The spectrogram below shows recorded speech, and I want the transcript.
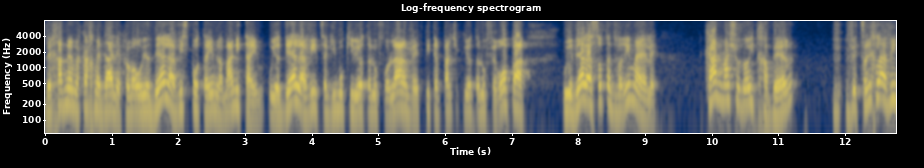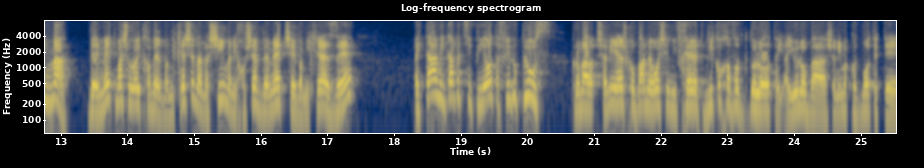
ואחד מהם לקח מדליה, כלומר הוא יודע להביא ספורטאים למאני טיים, הוא יודע להביא את סגי מוקי להיות אלוף עולם ואת פיטר פלצ'יק להיות אלוף אירופה, הוא יודע לעשות את הדברים האלה. כאן משהו לא התחבר, ו- וצריך להבין מה, באמת משהו לא התחבר. במקרה של אנשים, אני חושב באמת שבמקרה הזה, הייתה עמידה בציפיות אפילו פלוס. כלומר, שני הרשקו בא מראש עם נבחרת בלי כוכבות גדולות, היו לו בשנים הקודמות את אה,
